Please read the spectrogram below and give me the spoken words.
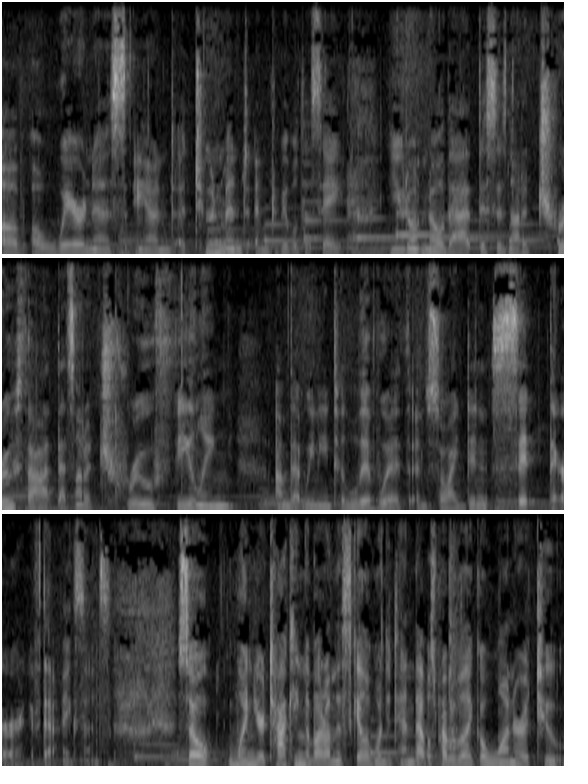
of awareness and attunement, and to be able to say, You don't know that. This is not a true thought. That's not a true feeling um, that we need to live with. And so, I didn't sit there, if that makes sense. So, when you're talking about on the scale of 1 to 10, that was probably like a 1 or a 2.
